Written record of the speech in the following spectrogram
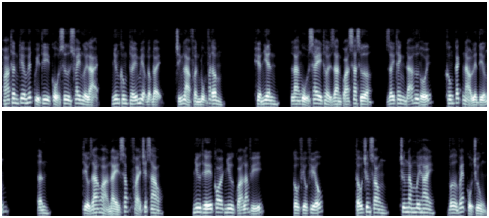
Hóa thân kia huyết quỷ thi cổ sư xoay người lại, nhưng không thấy miệng động đậy, chính là phần bụng phát âm. hiển nhiên, là ngủ say thời gian quá xa xưa, dây thanh đã hư thối, không cách nào lên tiếng. Ân, tiểu gia hỏa này sắp phải chết sao? Như thế coi như quá lãng phí. Câu phiếu phiếu. Tấu chương xong, chương năm mươi hai, vơ vét cổ trùng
